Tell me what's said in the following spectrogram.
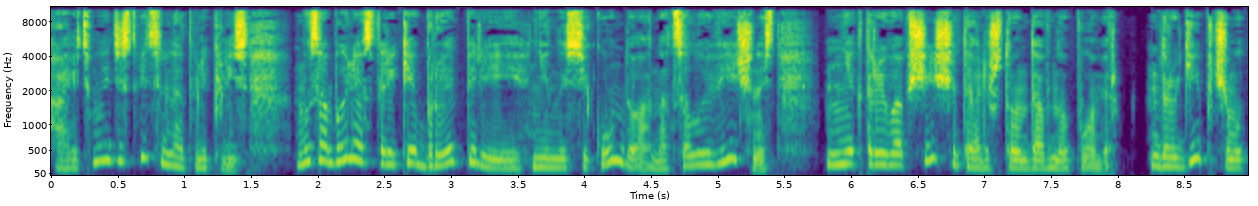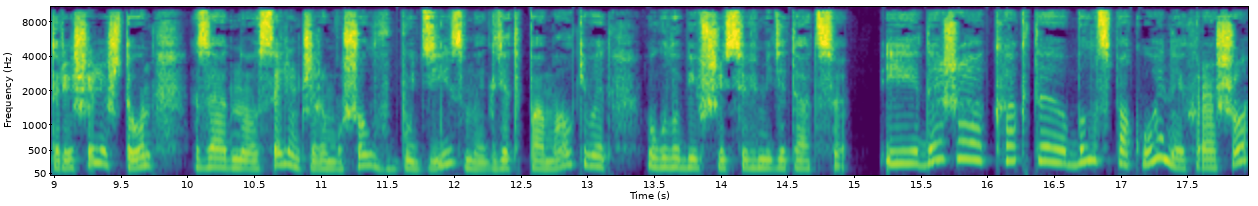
А ведь мы действительно отвлеклись. Мы забыли о старике Брэдбери не на секунду, а на целую вечность. Некоторые вообще считали, что он давно помер. Другие почему-то решили, что он заодно с Эллинджером ушел в буддизм и где-то помалкивает, углубившись в медитацию. И даже как-то было спокойно и хорошо.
